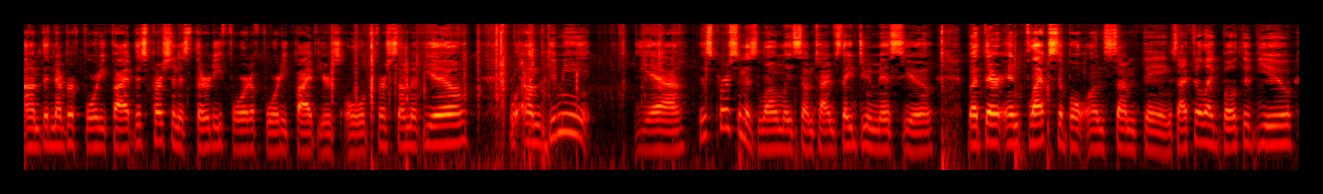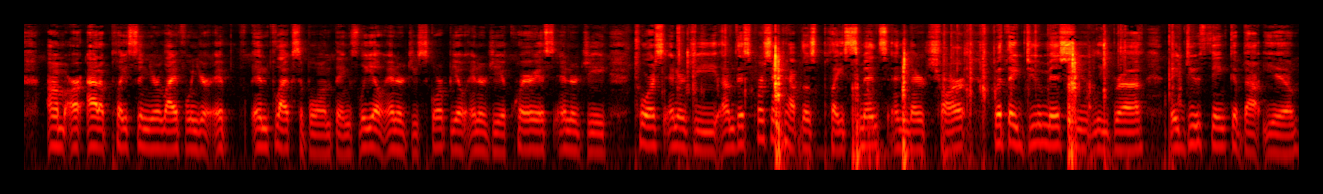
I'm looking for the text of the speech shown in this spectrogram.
Um, the number 45, this person is 34 to 45 years old for some of you. Well, um, give me yeah, this person is lonely sometimes. They do miss you, but they're inflexible on some things. I feel like both of you um, are at a place in your life when you're inflexible on things. Leo energy, Scorpio energy, Aquarius energy, Taurus energy. Um, this person can have those placements in their chart, but they do miss you, Libra. They do think about you.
